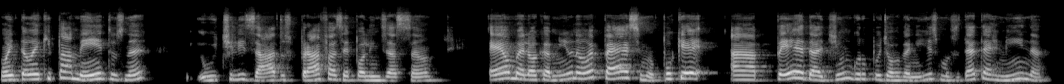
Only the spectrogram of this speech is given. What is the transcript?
ou então equipamentos, né, utilizados para fazer polinização. É o melhor caminho? Não, é péssimo, porque a perda de um grupo de organismos determina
